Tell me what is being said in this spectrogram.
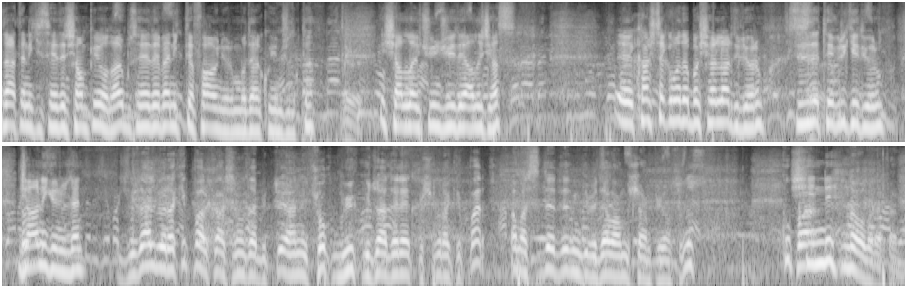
Zaten iki senedir şampiyonlar. Bu sene de ben ilk defa oynuyorum modern kuyumculukta. İnşallah üçüncüyü de alacağız. Ee, karşı takıma da başarılar diliyorum. Sizi de tebrik ediyorum. Cani gönülden. Güzel bir rakip var karşınızda bitiyor. Yani çok büyük mücadele etmiş bir rakip var. Ama siz de dediğim gibi devamlı şampiyonsunuz. Kupa Şimdi- ne olur efendim?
